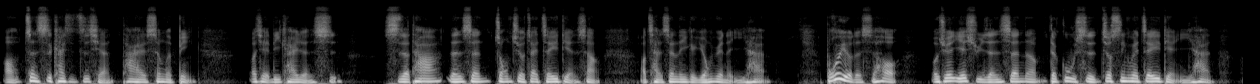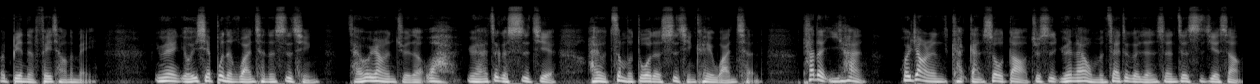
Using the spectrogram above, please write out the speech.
哦正式开始之前，他还生了病，而且离开人世，使得他人生终究在这一点上啊产生了一个永远的遗憾。不过有的时候，我觉得也许人生呢的故事，就是因为这一点遗憾，会变得非常的美，因为有一些不能完成的事情，才会让人觉得哇，原来这个世界还有这么多的事情可以完成。他的遗憾。会让人感感受到，就是原来我们在这个人生这世界上，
